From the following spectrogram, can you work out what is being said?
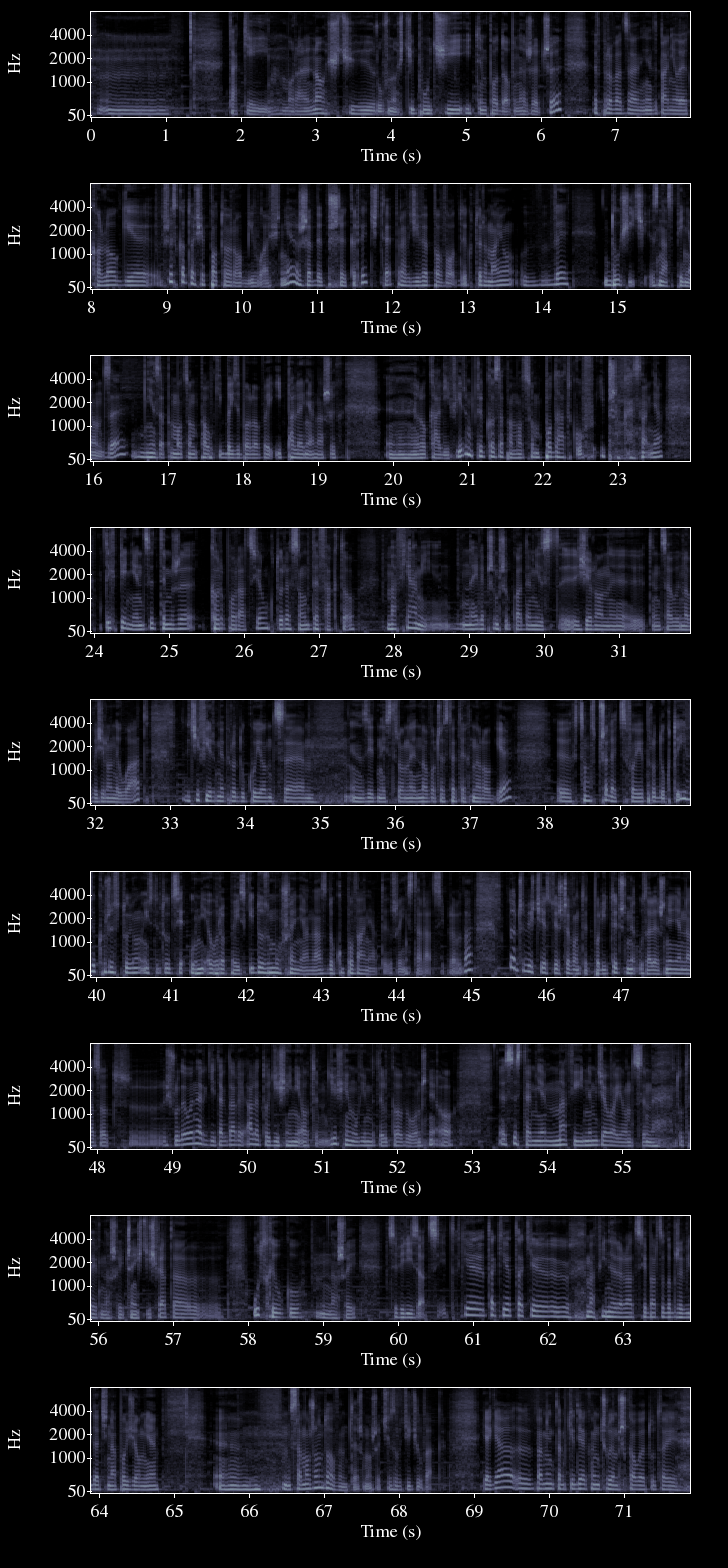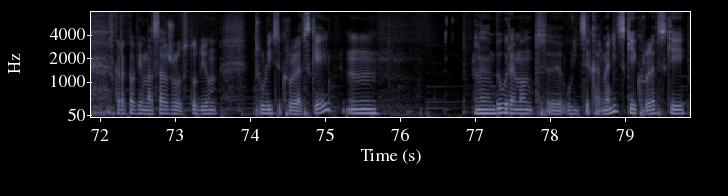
Hmm, takiej moralności, równości płci i tym podobne rzeczy, wprowadzanie dbania o ekologię, wszystko to się po to robi właśnie, żeby przykryć te prawdziwe powody, które mają wy dusić z nas pieniądze, nie za pomocą pałki baseballowej i palenia naszych e, lokali firm, tylko za pomocą podatków i przekazania tych pieniędzy tymże korporacjom, które są de facto mafiami. Najlepszym przykładem jest y, zielony, y, ten cały nowy Zielony Ład, gdzie firmy produkujące y, z jednej strony nowoczesne technologie chcą sprzedać swoje produkty i wykorzystują instytucje Unii Europejskiej do zmuszenia nas do kupowania tychże instalacji, prawda? To oczywiście jest jeszcze wątek polityczny, uzależnienia nas od źródeł energii i tak dalej, ale to dzisiaj nie o tym. Dzisiaj mówimy tylko wyłącznie o systemie mafijnym działającym tutaj w naszej części świata, u schyłku naszej cywilizacji. Takie, takie, takie mafijne relacje bardzo dobrze widać na poziomie samorządowym też możecie zwrócić uwagę. Jak ja e, pamiętam, kiedy ja kończyłem szkołę tutaj w Krakowie masażu, studium przy ulicy Królewskiej, mm, e, był remont ulicy Karmelickiej, Królewskiej,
